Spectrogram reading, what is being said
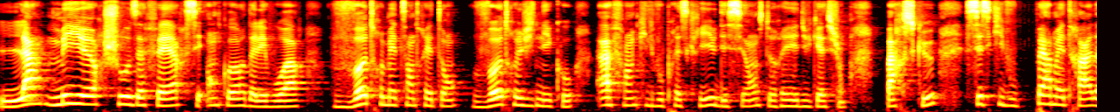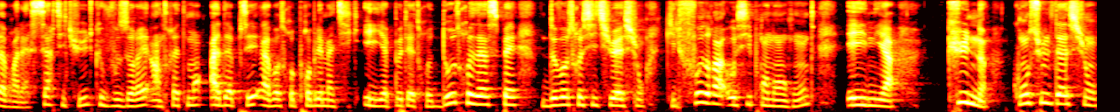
la meilleure chose à faire, c'est encore d'aller voir votre médecin traitant, votre gynéco, afin qu'il vous prescrive des séances de rééducation. Parce que c'est ce qui vous permettra d'avoir la certitude que vous aurez un traitement adapté à votre problématique. Et il y a peut-être d'autres aspects de votre situation qu'il faudra aussi prendre en compte. Et il n'y a qu'une consultation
